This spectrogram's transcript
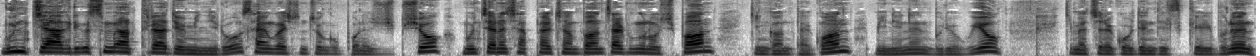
문자 그리고 스마트 라디오 미니로 사용과 신청곡 보내주십시오. 문자는 샵 8000번, 짧은 건 50원, 긴 건 100원, 미니는 무료고요. 김현철의 골든디스크 1부는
